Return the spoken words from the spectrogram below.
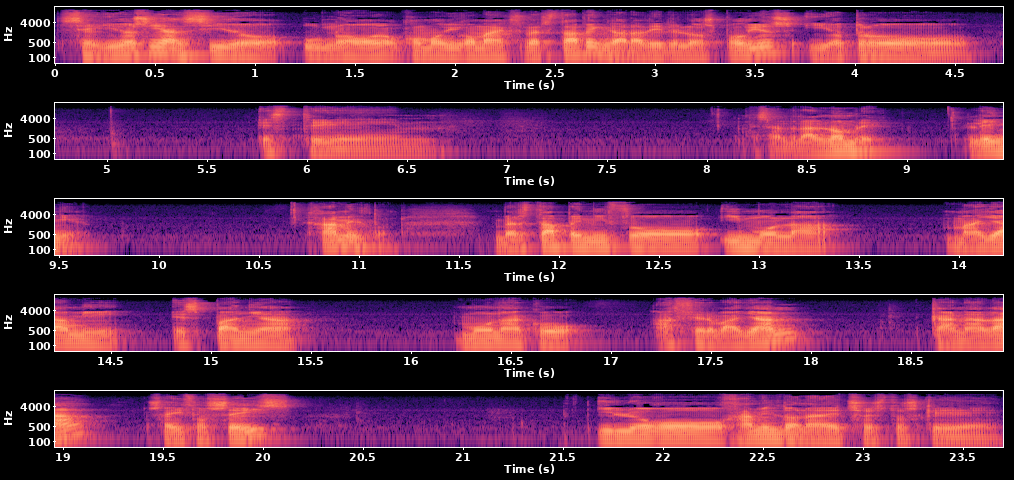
seguidos y han sido uno, como digo, Max Verstappen, que ahora diré los podios, y otro... Este... Me saldrá el nombre. Leña. Hamilton. Verstappen hizo Imola Miami, España, Mónaco, Azerbaiyán, Canadá, o sea, hizo seis. Y luego Hamilton ha hecho estos que,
